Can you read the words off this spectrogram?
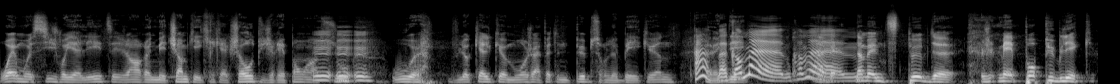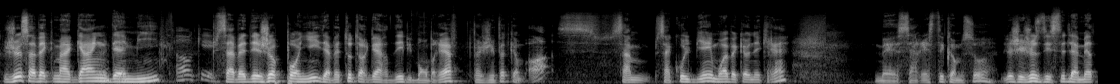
ouais, moi aussi, je vais y aller. Tu sais, genre un de mes chums qui écrit quelque chose, puis je réponds en mm, dessous. Mm, mm. Ou, euh, il y a quelques mois, j'avais fait une pub sur le bacon. Ah, bah quand même, quand même. non, mais une petite pub de. mais pas publique, juste avec ma gang d'amis. Ah, Puis ça avait déjà pogné, ils avaient tout regardé, puis bon, bref. j'ai fait comme, ah, ça, ça coule bien, moi, avec un écran. Mais ça restait comme ça. Là, j'ai juste décidé de la mettre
